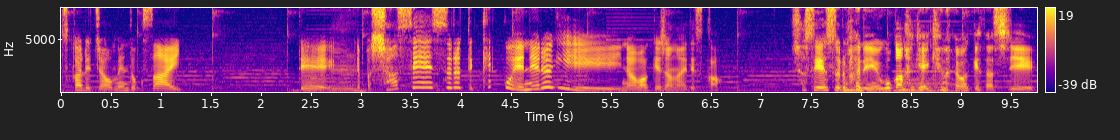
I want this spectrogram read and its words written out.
疲れちゃうめんどくさいって、うんやっぱ射精するって結構エネルギーなわけじゃないですか。射精するまでに動かなきゃいけないわけだし、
